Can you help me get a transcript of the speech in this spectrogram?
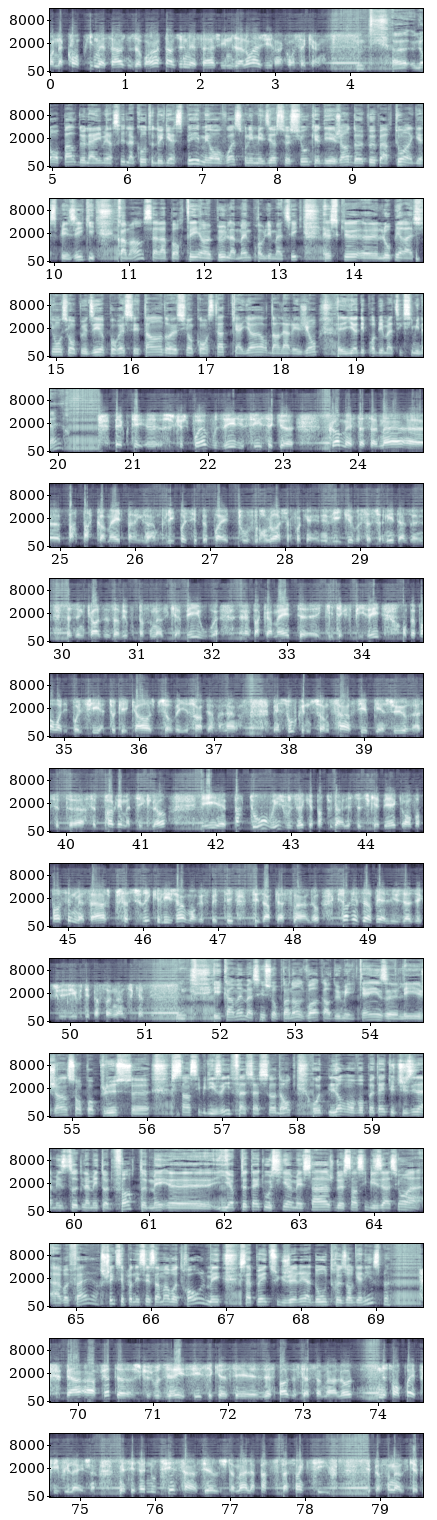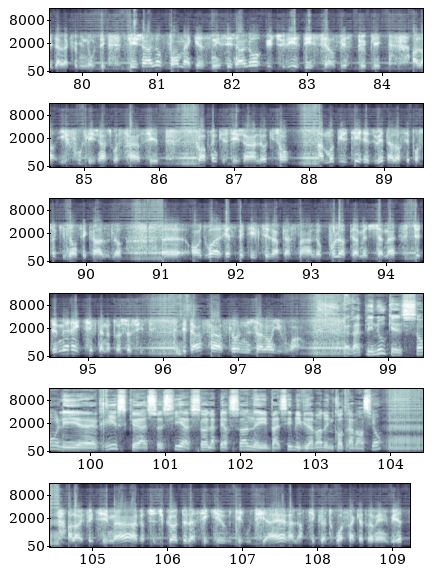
on a compris le message, nous avons entendu le message et nous allons agir en conséquence. Euh, là, on parle de la MRC de la côte de Gaspé, mais on voit sur les médias sociaux a des gens d'un peu partout en Gaspésie qui commencent à rapporter un peu la même problématique. Est-ce que euh, l'opération, si on peut dire, pourrait s'étendre si on constate qu'ailleurs dans la région, il y a des problématiques similaires? Bien, écoutez, euh, ce que je pourrais vous dire ici, c'est que comme un stationnement euh, par parcomètre, par exemple, les policiers ne peuvent pas être toujours là à chaque fois qu'un véhicule va stationner dans, un, dans une case réservée pour personnes handicapées ou euh, un parcomètre euh, qui est expiré. On ne peut pas avoir des policiers à toutes les cases puis surveiller ça en permanence. Mais sauf que nous sommes sensibles, bien sûr, à cette, problématique-là. Et euh, partout, oui, je vous dirais que partout dans l'Est du Québec, on va passer le message pour s'assurer que les gens vont respecter ces emplacements-là, qui sont réservés à l'usage exclusif des personnes handicapées. Et quand même assez surprenant de voir qu'en 2015, les gens sont pas plus euh, sensibilisés face à ça. Donc là, on va peut-être utiliser la méthode, la méthode forte, mais euh, il y a peut-être aussi un message de sensibilisation à, à, refaire. Je sais que c'est pas nécessairement votre rôle, mais ça peut être suggéré à d'autres organismes. Bien, en fait, euh, ce que je vous dirais ici, c'est que ces espaces de stationnement-là ne sont pas un privilège, hein, mais c'est un outil essentiel, justement, à la participation active des personnes handicapées dans la communauté. Ces gens-là vont magasiner, ces gens-là utilisent des services publics. Alors, il faut que les gens soient sensibles, qu'ils comprennent que ces gens-là qui sont à mobilité réduite, alors c'est pour ça qu'ils ont ces cases-là, euh, on doit respecter ces emplacements-là pour leur permettre justement de demeurer actifs dans notre société. Et dans ce sens-là, nous allons y voir. Rappelez-nous quels sont les euh, risques associés à ça. La personne est passible évidemment d'une contravention. Alors effectivement, en vertu du code de la sécurité routière, à l'article 388,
